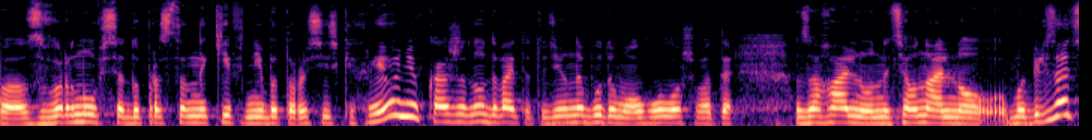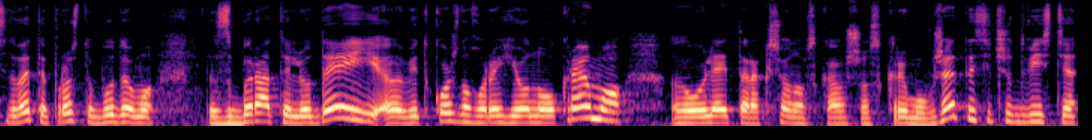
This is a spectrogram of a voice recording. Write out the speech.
е, звернувся до представників нібито російських районів, каже: ну давайте тоді не будемо оголошувати загальну національну мобілізацію. Давайте просто будемо збирати людей е, від кожного регіону окремо. Гуляй Тараксьонов сказав, що з Криму вже 1200 е,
